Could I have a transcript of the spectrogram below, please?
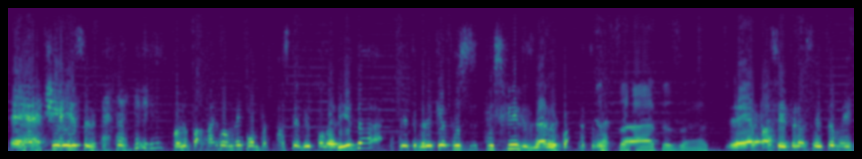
É, tinha isso, né? Quando o papai e a mamãe compravam as TV colorida, a preto e branco ia pros, pros filhos, né? No quarto, né? Exato, exato. É, passei por essa aí também.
